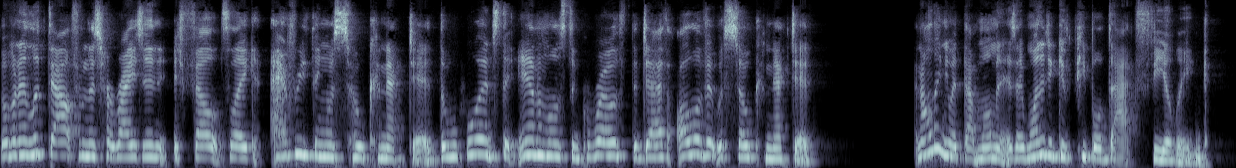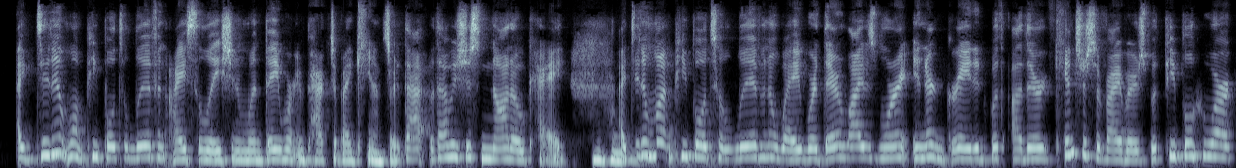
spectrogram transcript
But when I looked out from this horizon, it felt like everything was so connected the woods, the animals, the growth, the death, all of it was so connected. And all I knew at that moment is I wanted to give people that feeling. I didn't want people to live in isolation when they were impacted by cancer. That that was just not okay. Mm-hmm. I didn't want people to live in a way where their lives weren't integrated with other cancer survivors, with people who are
